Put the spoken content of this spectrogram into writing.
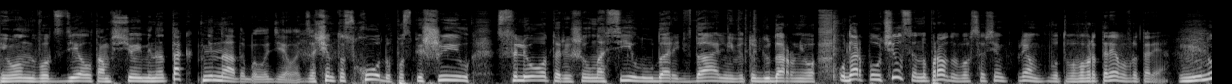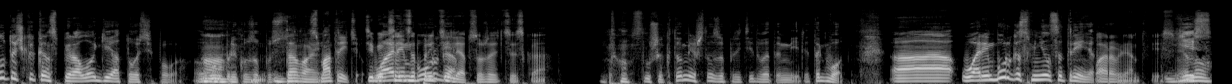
И он вот сделал там все именно так, как не надо было делать. Зачем-то сходу поспешил, с лета решил на силу ударить в дальний. В итоге удар у него... Удар получился, но правда совсем прям вот во вратаря, во вратаря. Минуточка конспирологии от Осипова. А, Рубрику запустил. давай. Смотрите, Тебе, у кстати, Оренбурга... запретили обсуждать ЦСКА. Слушай, кто мне что запретит в этом мире? Так вот, а, у Оренбурга сменился тренер. Пара вариантов есть. Есть. Ну,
